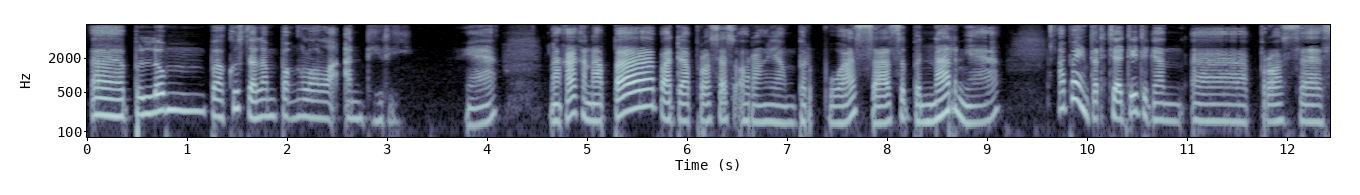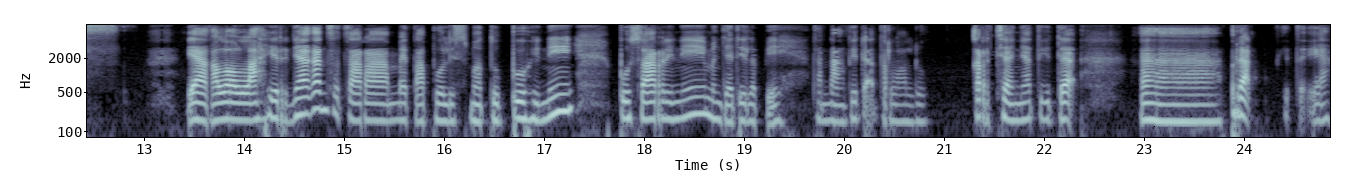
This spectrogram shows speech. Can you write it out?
uh, belum bagus dalam pengelolaan diri. Ya. Maka kenapa pada proses orang yang berpuasa sebenarnya apa yang terjadi dengan uh, proses ya kalau lahirnya kan secara metabolisme tubuh ini pusar ini menjadi lebih tenang tidak terlalu kerjanya tidak uh, berat gitu ya.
